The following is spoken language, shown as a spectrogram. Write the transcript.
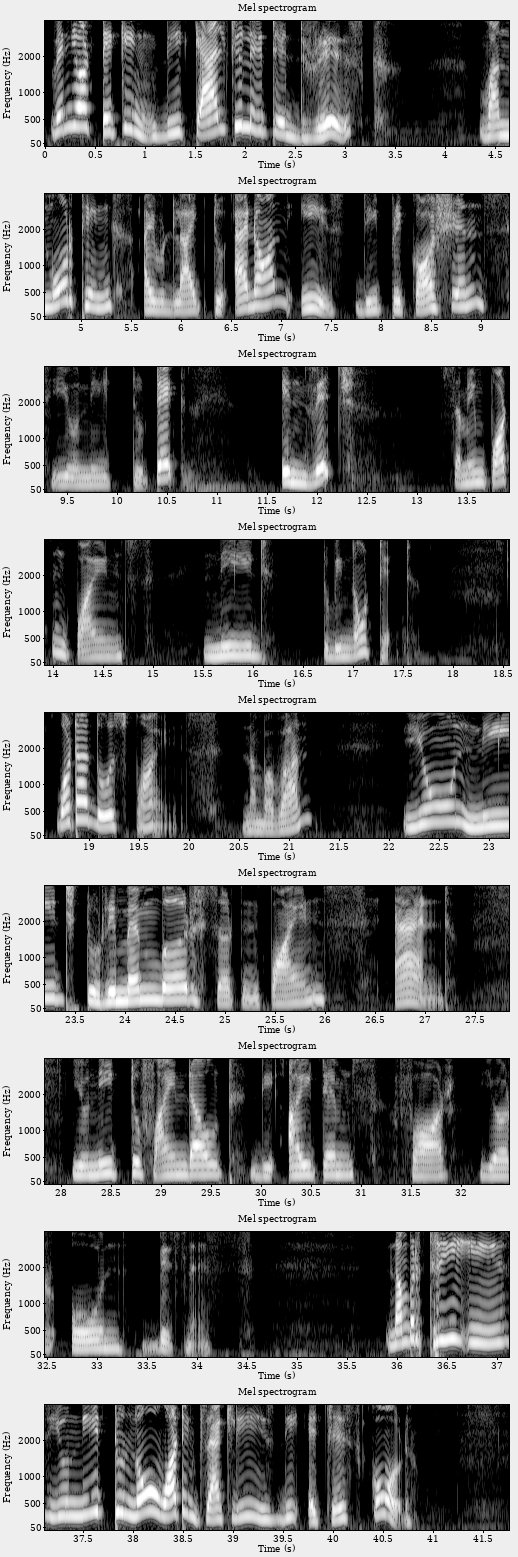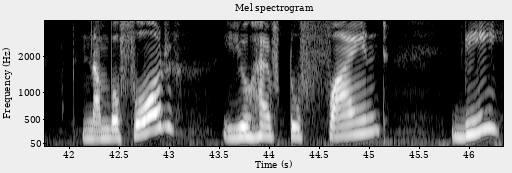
When you are taking the calculated risk, one more thing I would like to add on is the precautions you need to take in which some important points need to be noted. What are those points? Number one, you need to remember certain points and you need to find out the items for your own business. Number three is you need to know what exactly is the HS code. Number four, you have to find the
